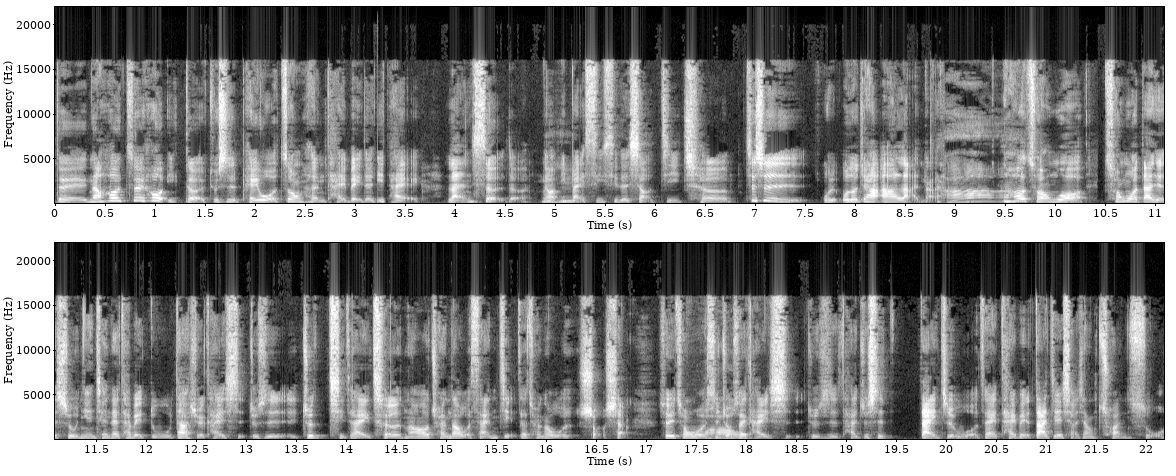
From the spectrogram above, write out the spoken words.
对，然后最后一个就是陪我纵横台北的一台蓝色的，然后一百 CC 的小机车，这是我我都叫他阿兰啊。啊，然后从我从我大姐十五年前在台北读大学开始，就是就骑这台车，然后传到我三姐，再传到我手上，所以从我十九岁开始.就是他就是带着我在台北的大街小巷穿梭。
